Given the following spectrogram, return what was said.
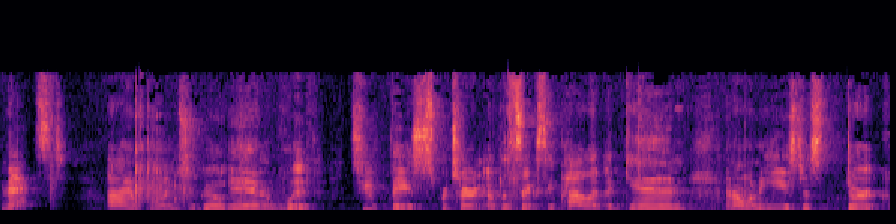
Next, I'm going to go in with Too Faced Return of the Sexy palette again. And I want to use this dark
